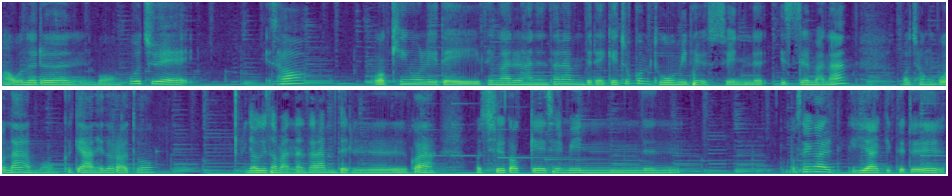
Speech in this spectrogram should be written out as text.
어, 오늘은 뭐 호주에서 워킹 홀리데이 생활을 하는 사람들에게 조금 도움이 될수 있을 만한 뭐 정보나 뭐 그게 아니더라도 여기서 만난 사람들과 뭐 즐겁게 재미있는 뭐 생활 이야기들을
